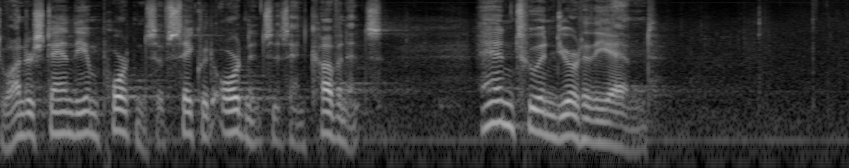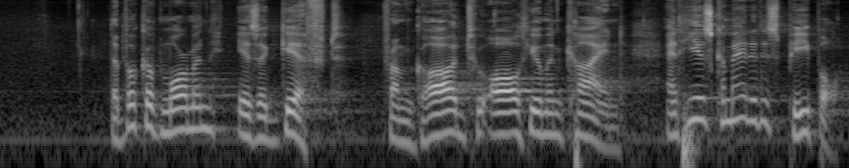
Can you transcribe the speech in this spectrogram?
to understand the importance of sacred ordinances and covenants, and to endure to the end. The Book of Mormon is a gift from God to all humankind, and he has commanded his people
